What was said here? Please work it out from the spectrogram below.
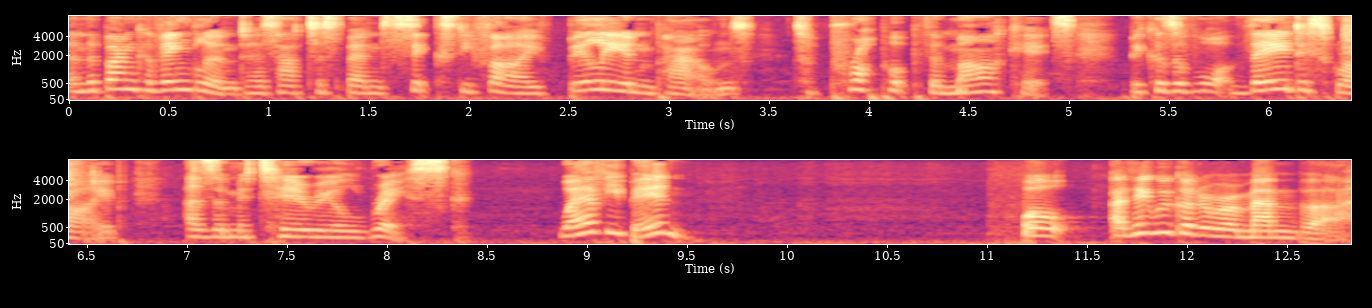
and the Bank of England has had to spend £65 billion to prop up the markets because of what they describe as a material risk. Where have you been? Well, I think we've got to remember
